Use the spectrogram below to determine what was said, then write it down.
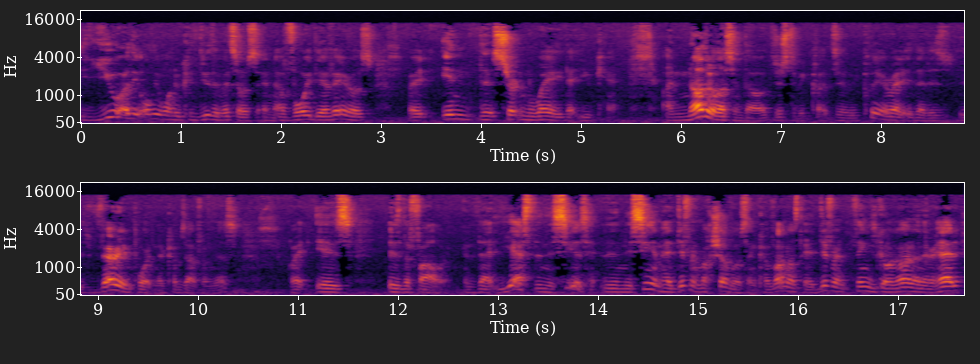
you are the only one who can do the mitzvahs and avoid the averos right, in the certain way that you can. Another lesson, though, just to be, to be clear, right, that is, is very important that comes out from this, right, is is the following: that yes, the Nisias, the Nesiim had different machshavos and kavanos; they had different things going on in their head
